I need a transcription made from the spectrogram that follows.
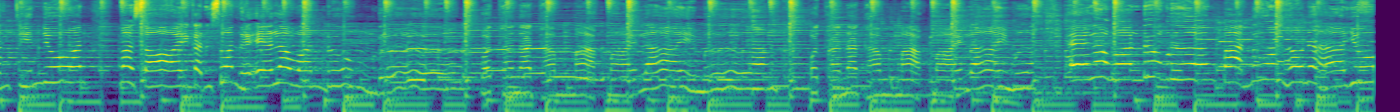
านจีนยวน มาซอยกันส่วนในเอราวันรุ่งเรืองวัฒนธรรมมากมายหลายเมือง วัฒนธรรมมากมายหลายเมือง เอราวันรุ่งเรืองบ้านเมืองเฮานาอยู่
